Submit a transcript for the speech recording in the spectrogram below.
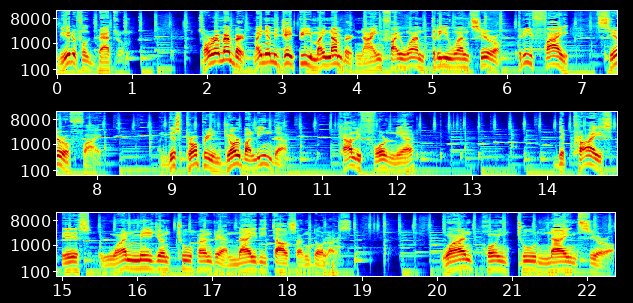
Beautiful bedroom. So remember, my name is JP, my number 951-310-3505. And this property in Yorba Linda, California, the price is $1,290,000. 1.290.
